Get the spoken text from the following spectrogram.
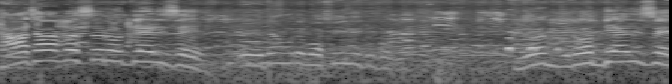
ছাওয়া ছাওয়া করছে, রোদ দিয়ে দিছে। রোদ রোদ দিয়ে দিছে।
